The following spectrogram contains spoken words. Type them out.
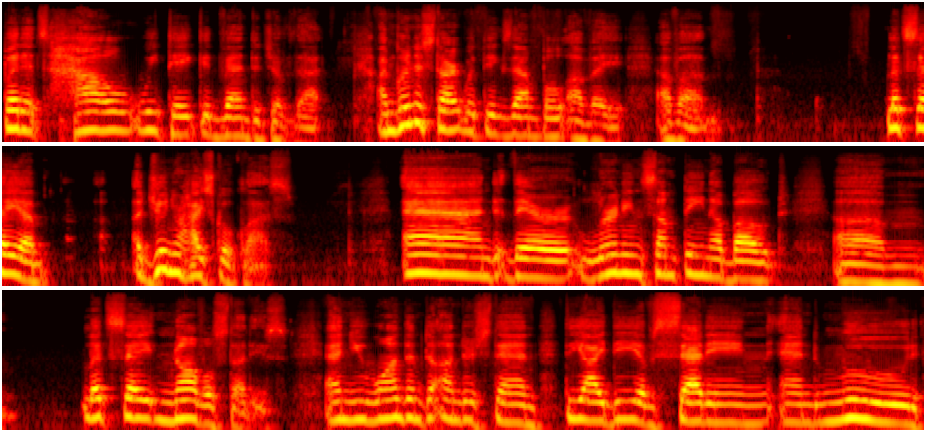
but it's how we take advantage of that. I'm going to start with the example of a of a let's say a a junior high school class and they're learning something about um, let's say novel studies. And you want them to understand the idea of setting and mood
